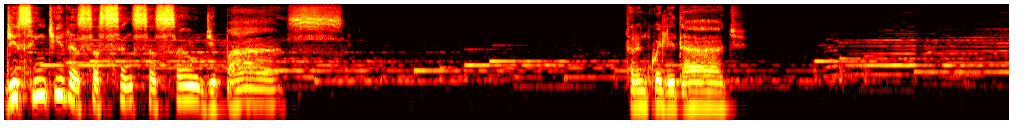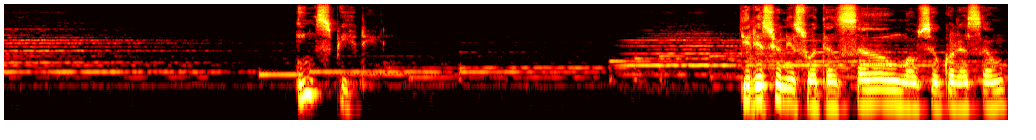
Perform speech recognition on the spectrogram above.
de sentir essa sensação de paz, tranquilidade. Inspire. Direcione sua atenção ao seu coração.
